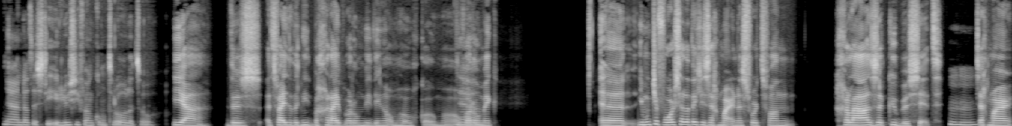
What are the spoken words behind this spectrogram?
Ja, en dat is die illusie van controle, toch? Ja, dus het feit dat ik niet begrijp waarom die dingen omhoog komen. Of Ja. waarom ik... Eh, je moet je voorstellen dat je zeg maar in een soort van glazen kubus zit. Mhm. Zeg maar,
